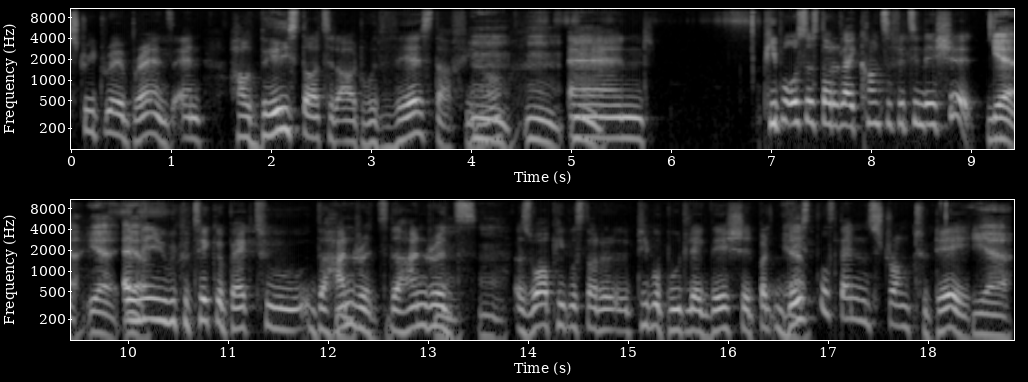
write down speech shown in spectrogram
streetwear brands, and how they started out with their stuff, you know. Mm, and people also started like counterfeiting their shit. yeah, yeah, And yeah. then we could take it back to the hundreds, the hundreds Mm, as well. People started, people bootleg their shit, but Yeah. they're still standing strong today. yeah,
